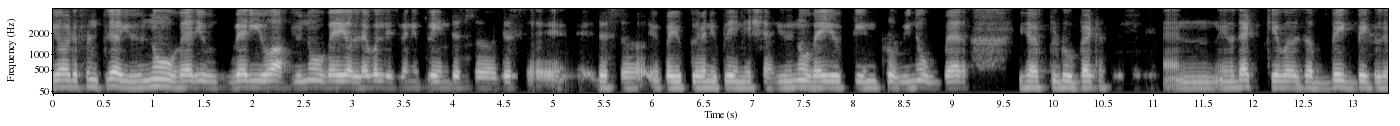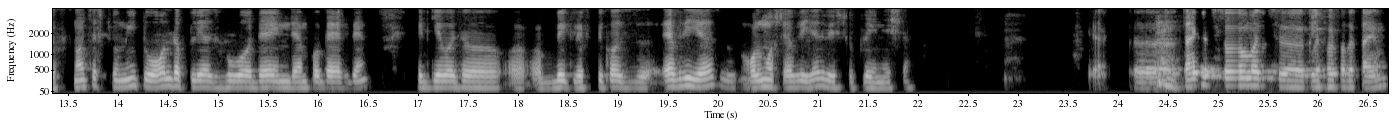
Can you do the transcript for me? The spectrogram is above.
you're a different player. You know where you where you are. You know where your level is when you play in this uh, this uh, this uh, where you play when you play in asia. You know where you improve. You know where you have to do better. And you know that gave us a big big lift. Not just to me to all the players who were there in Dempo back then. It gave us a, a, a, big lift because every year, almost every year, we used to play in Asia. Yeah. Uh, thank you so much, uh, Clifford, for the time.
